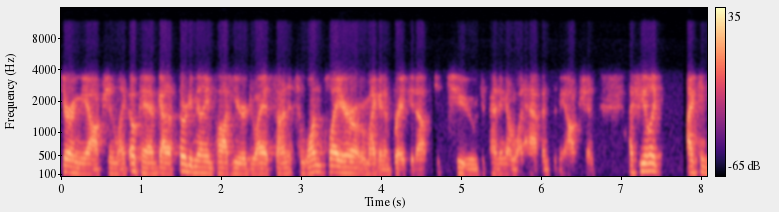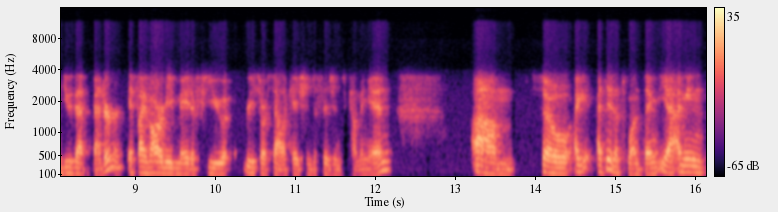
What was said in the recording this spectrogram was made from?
during the auction. Like, okay, I've got a 30 million pot here. Do I assign it to one player, or am I going to break it up to two, depending on what happens in the auction? I feel like I can do that better if I've already made a few resource allocation decisions coming in. Um, so I, I think that's one thing. Yeah, I mean,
